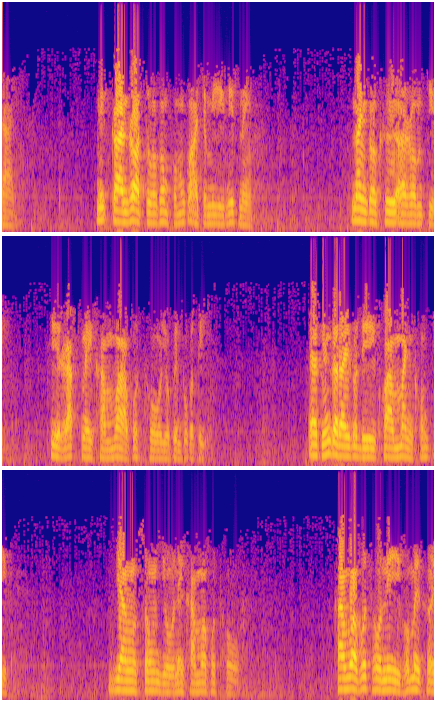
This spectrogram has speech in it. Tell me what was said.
ได้ นี่การรอดตัวของผมก็อาจจะมีนิดหนึ่ง นั่นก็คืออารมณ์จิตที่รักในคำว่าพุทโธอยู่เป็นปกติ แต่ถึงกระไรก็ดีความมั่นของจิต ยังทรงอยู่ในคำว่าพุทโธคำว่าพุทโธนี่ผมไม่เคย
